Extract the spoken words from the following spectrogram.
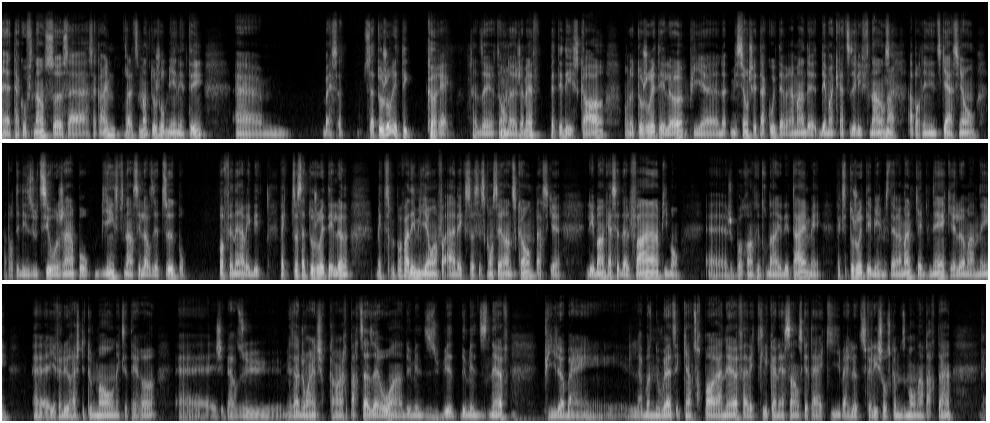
Euh, ta cofinance, ça, ça, ça a quand même relativement toujours bien été. Ben, ça, ça a toujours été correct. C'est-à-dire, on n'a jamais pété des scores, on a toujours été là. Puis notre mission chez Taco était vraiment de démocratiser les finances, Ouais. apporter une éducation, apporter des outils aux gens pour bien se financer leurs études, pour pas finir avec des. Fait que ça, ça a toujours été là, mais tu peux pas faire des millions avec ça. C'est ce qu'on s'est rendu compte parce que les banques essaient de le faire. Puis bon, euh, je vais pas rentrer trop dans les détails, mais fait que ça a toujours été bien. Mais c'était vraiment le cabinet que là, m'a amené. euh, il a fallu racheter tout le monde, etc. Euh, j'ai perdu mes adjoints. Je suis quand même reparti à zéro en 2018-2019. Puis là, ben, la bonne nouvelle, c'est que quand tu repars à neuf avec toutes les connaissances que tu as acquis, ben là, tu fais les choses comme du monde en partant.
